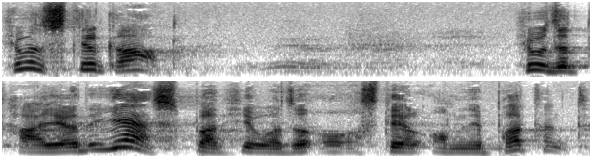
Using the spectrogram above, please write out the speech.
he was still God. He was tired, yes, but he was uh, still omnipotent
